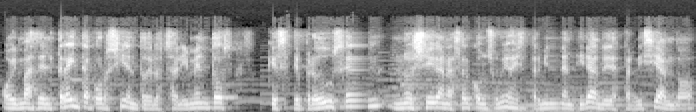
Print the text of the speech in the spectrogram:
hoy más del 30% de los alimentos que se producen no llegan a ser consumidos y se terminan tirando y desperdiciando.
